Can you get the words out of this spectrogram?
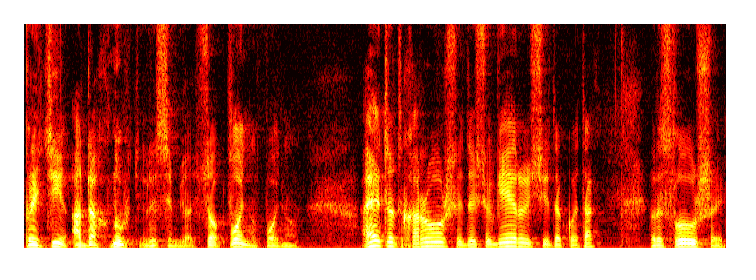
прийти, отдохнуть или семьей. Все, понял, понял. А этот хороший, да еще верующий такой, так? Говорит, слушай,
